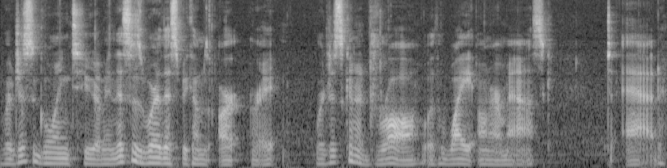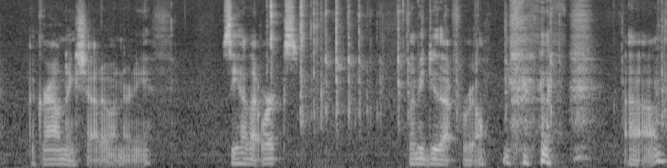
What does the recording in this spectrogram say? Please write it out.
We're just going to, I mean, this is where this becomes art, right? We're just going to draw with white on our mask to add a grounding shadow underneath. See how that works? Let me do that for real. um,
